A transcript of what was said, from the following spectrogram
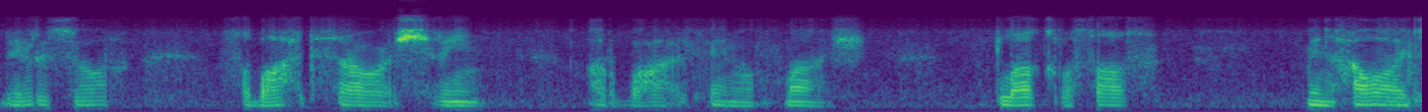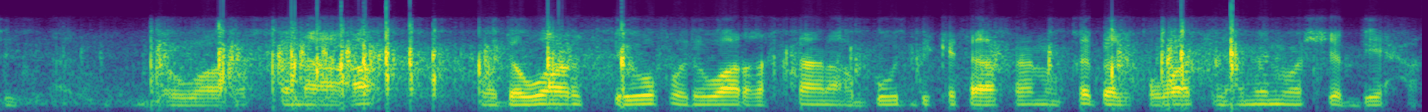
دير الزور صباح تسعة وعشرين أربعة ألفين واثناش. إطلاق رصاص من حواجز دوار الصناعة ودوار السيوف ودوار غسان عبود بكثافة من قبل قوات الأمن والشبيحة.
